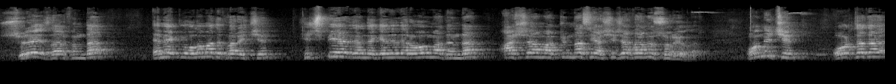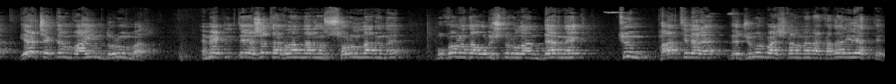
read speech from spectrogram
süre zarfında emekli olamadıkları için hiçbir yerden de gelirleri olmadığından aşağı mahkum nasıl yaşayacaklarını soruyorlar. Onun için ortada gerçekten vahim durum var. Emeklilikte yaşa takılanların sorunlarını bu konuda oluşturulan dernek tüm partilere ve Cumhurbaşkanlığına kadar iletti.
